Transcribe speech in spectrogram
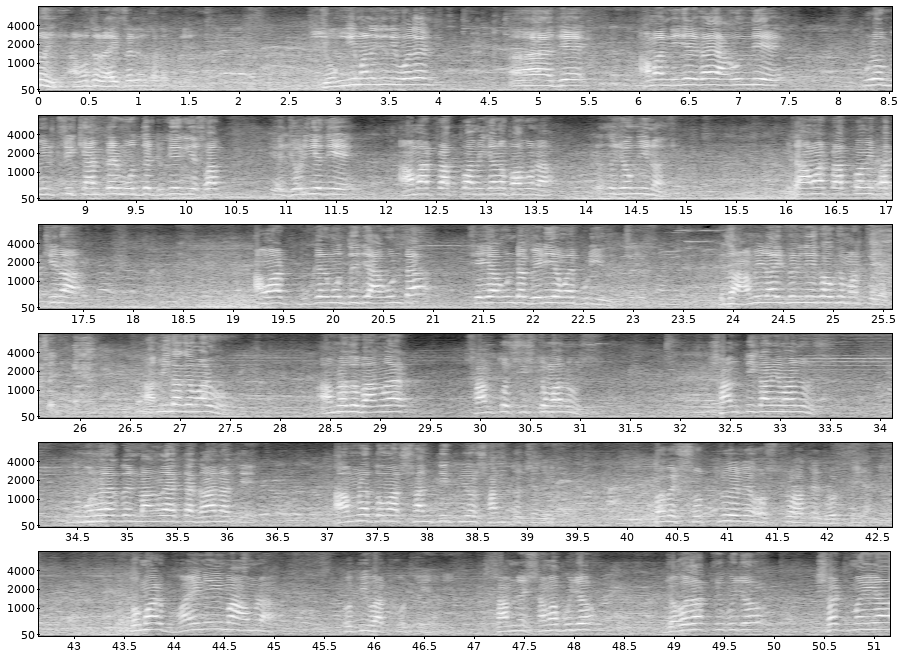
নই, আমরা তো রাইফেলের কথা বলি। জঙ্গি মানে যদি বলেন যে আমার নিজের গায়ে আগুন দিয়ে পুরো মিলিটারি ক্যাম্পের মধ্যে ঢুকে গিয়ে সব জড়িয়ে দিয়ে আমার প্রাপ্য আমি কেন পাবো না? এটা তো জঙ্গি নয়। এটা আমার প্রাপ্য আমি পাচ্ছি না। আমার বুকের মধ্যে যে আগুনটা, সেই আগুনটা বেরিয়ে আমায় পুড়িয়ে দিচ্ছে। কিন্তু আমি রাইফেল নিয়ে কাউকে মারতে যাচ্ছি আমি কাকে মারবো? আমরা তো বাংলার শান্তশিষ্ট মানুষ, শান্তিকামী মানুষ। কিন্তু মনে রাখবেন বাংলা একটা গান আছে, আমরা তোমার শান্তিপ্রিয় শান্ত ছেলে। তবে শত্রু এলে অস্ত্র হাতে ধরতে জানি। তোমার ভয় নেই মা, আমরা প্রতিবাদ করতে জানি। সামনে শ্যামা পুজো, জগদ্ধাত্রী পুজো, ছট মাইয়া,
